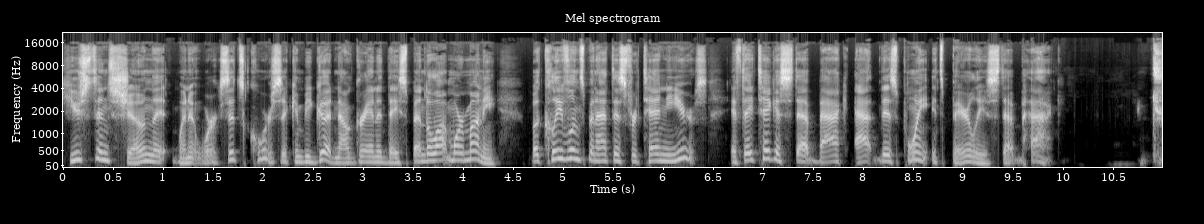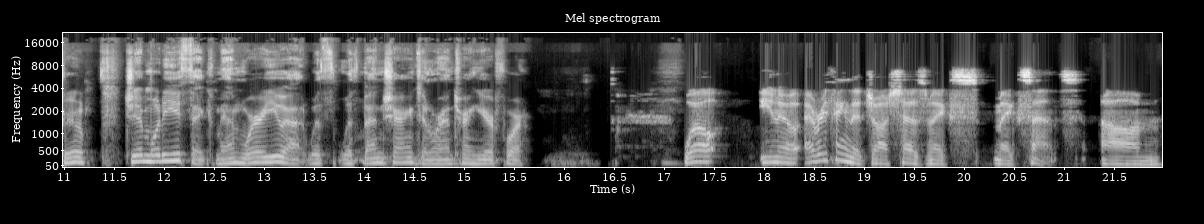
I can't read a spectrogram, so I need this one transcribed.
Houston's shown that when it works its course, it can be good. Now, granted, they spend a lot more money, but Cleveland's been at this for 10 years. If they take a step back at this point, it's barely a step back. True. Jim, what do you think, man? Where are you at with, with Ben Cherington? We're entering year four. Well, you know, everything that Josh says makes makes sense. Um,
